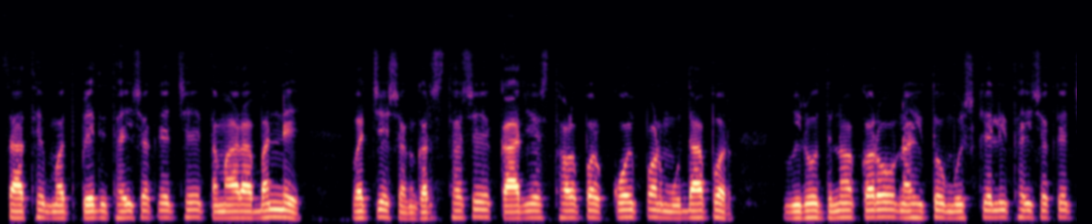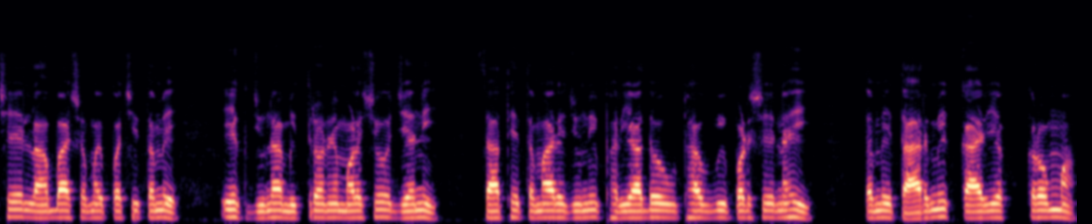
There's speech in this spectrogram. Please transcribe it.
સાથે મતભેદ થઈ શકે છે. તમારા બંને વચ્ચે સંઘર્ષ થશે. કાર્યસ્થળ પર કોઈ પણ મુદ્દા પર વિરોધ ન કરો, નહીં તો મુશ્કેલી થઈ શકે છે. લાંબા સમય પછી તમે એક જૂના મિત્રને મળશો જેની સાથે તમારે જૂની ફરિયાદો ઉઠાવવી પડશે નહીં. તમે ધાર્મિક કાર્યક્રમમાં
